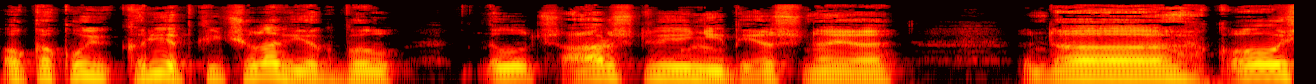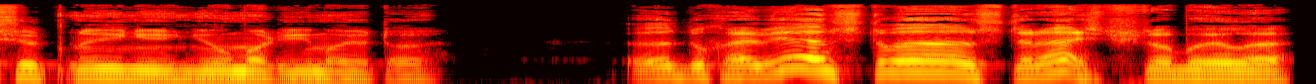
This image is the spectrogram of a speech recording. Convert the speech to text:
а какой крепкий человек был. Царствие небесное. Да, косит ныне неумолимо это. Духовенство — страсть, что было.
